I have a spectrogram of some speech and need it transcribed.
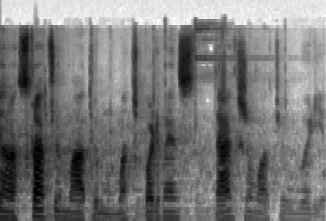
సబ్స్క్రైబ్ చేయడం మాత్రం మర్చిపోండి friends thanks for watching video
